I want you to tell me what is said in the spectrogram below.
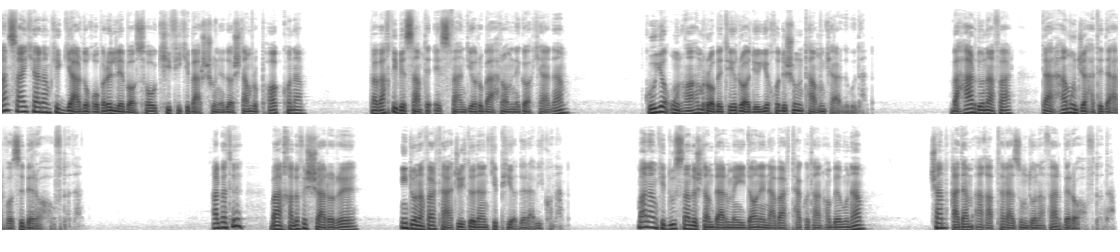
من سعی کردم که گرد و غبار لباس ها و کیفی که بر شونه داشتم رو پاک کنم و وقتی به سمت اسفندیار رو بهرام نگاه کردم گویا اونها هم رابطه رادیویی خودشون رو تموم کرده بودن و هر دو نفر در همون جهت دروازه به راه افتادن. البته برخلاف شراره این دو نفر ترجیح دادن که پیاده روی کنن. منم که دوست نداشتم در میدان نبرد تک و تنها بمونم چند قدم عقبتر از اون دو نفر به راه افتادم.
